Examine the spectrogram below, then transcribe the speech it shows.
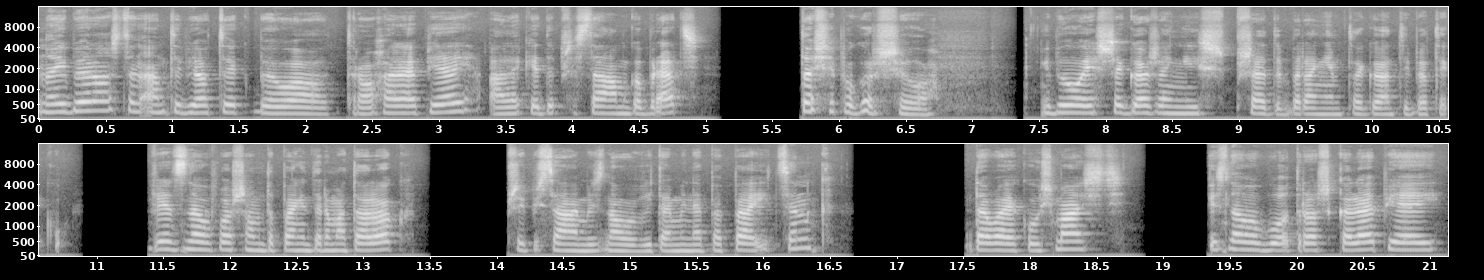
No i biorąc ten antybiotyk było trochę lepiej, ale kiedy przestałam go brać, to się pogorszyło. I było jeszcze gorzej niż przed braniem tego antybiotyku. Więc znowu poszłam do pani dermatolog. Przypisała mi znowu witaminę PP i cynk. Dała jakąś maść. I znowu było troszkę lepiej.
